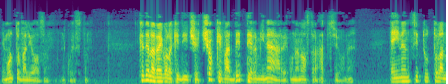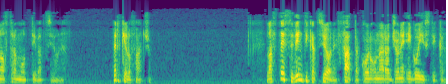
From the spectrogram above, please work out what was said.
e molto valiosa in questo, che è della regola che dice ciò che va a determinare una nostra azione è innanzitutto la nostra motivazione. Perché lo faccio? La stessa identica azione fatta con una ragione egoistica,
